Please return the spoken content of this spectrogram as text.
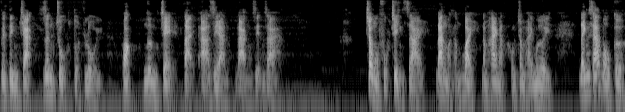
về tình trạng dân chủ tụt lùi hoặc ngừng trệ tại ASEAN đang diễn ra. Trong một phúc trình dài đăng vào tháng 7 năm 2020, đánh giá bầu cử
